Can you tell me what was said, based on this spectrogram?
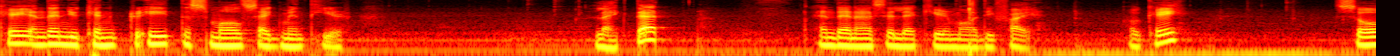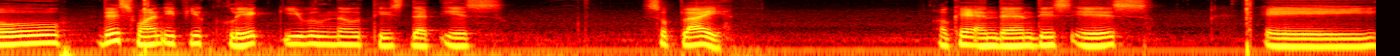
okay and then you can create the small segment here. Like that. And then I select here modify. Okay? So this one if you click you will notice that is supply. Okay and then this is a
